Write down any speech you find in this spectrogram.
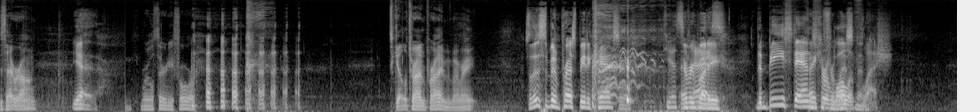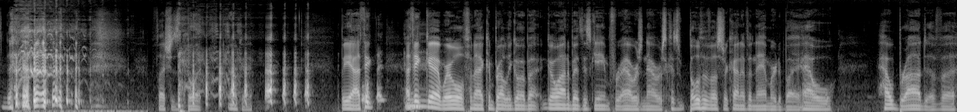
is that wrong? Yeah. Rule 34. Skeletron Prime, am I right? so this has been Press B to cancel. Yes, it Everybody, has. The B stands Thank for, for wall listening. of flesh. flesh is butt. Okay. But yeah, I think I think uh, Werewolf and I can probably go about go on about this game for hours and hours because both of us are kind of enamored by how how broad of a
